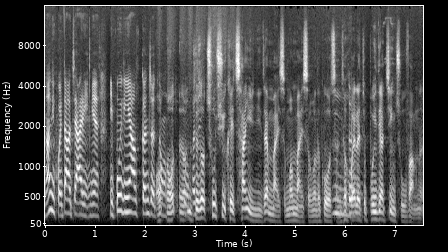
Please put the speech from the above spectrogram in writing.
然后你回到家里面，你不一定要跟着动手做。就是说出去可以参与你在买什么买什么的过程，这、嗯、回来就不一定要进厨房了。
